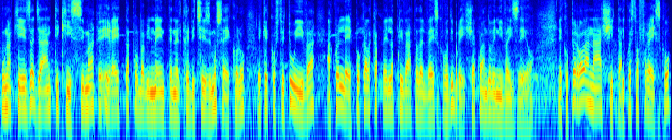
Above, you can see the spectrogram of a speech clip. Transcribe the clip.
una chiesa già antichissima, eretta probabilmente nel XIII secolo e che costituiva a quell'epoca la cappella cappella privata del vescovo di Brescia quando veniva Iseo. Ecco, però la nascita di questo affresco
